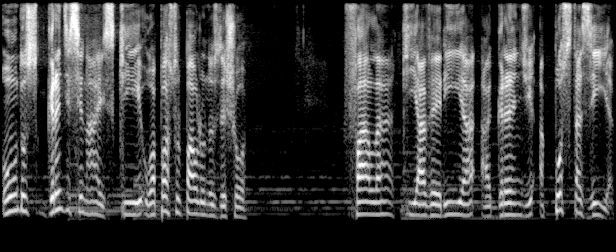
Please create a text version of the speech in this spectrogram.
um dos grandes sinais que o apóstolo Paulo nos deixou fala que haveria a grande apostasia.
